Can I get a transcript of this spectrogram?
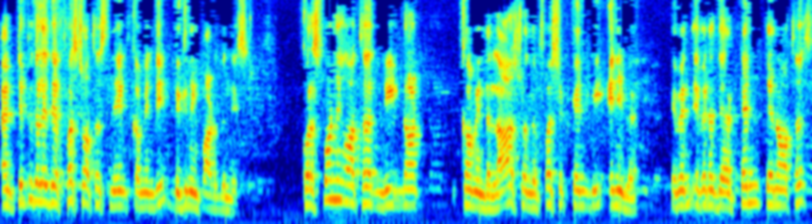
And typically their first author's name come in the beginning part of the list. Corresponding author need not come in the last or the first, it can be anywhere. Even, even if there are 10, 10 authors,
